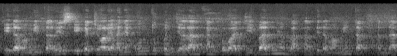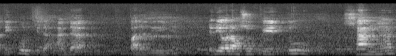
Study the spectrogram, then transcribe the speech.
tidak meminta rizki kecuali hanya untuk menjalankan kewajibannya bahkan tidak meminta kendati pun tidak ada pada dirinya jadi orang sufi itu sangat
